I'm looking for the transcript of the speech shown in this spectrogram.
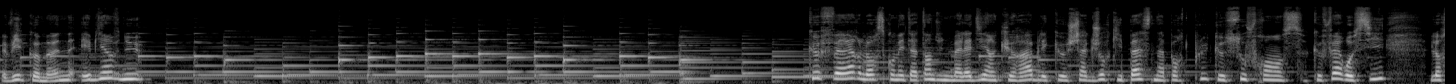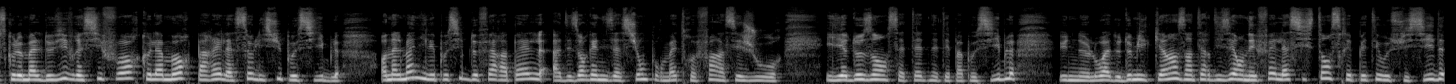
Willkommen et bienvenue. Lorsqu'on est atteint d'une maladie incurable et que chaque jour qui passe n'apporte plus que souffrance Que faire aussi lorsque le mal de vivre est si fort que la mort paraît la seule issue possible? En Allemagne, il est possible de faire appel à des organisations pour mettre fin à ces jours. Il y a deux ans, cette aide n'était pas possible. Une loi de 2015 interdisait en effet l'assistance répétée au suicide.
